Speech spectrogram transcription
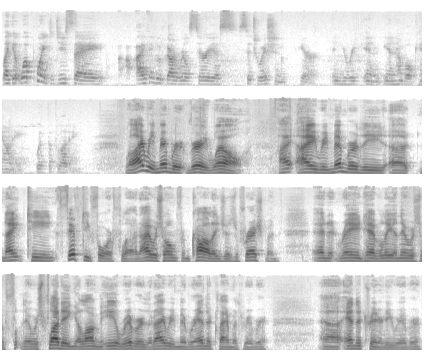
Like, at what point did you say, I think we've got a real serious situation here in, in, in Humboldt County with the flooding? Well, I remember it very well. I, I remember the uh, 1954 flood. I was home from college as a freshman, and it rained heavily, and there was a there was flooding along the Eel River that I remember, and the Klamath River, uh, and the Trinity River.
